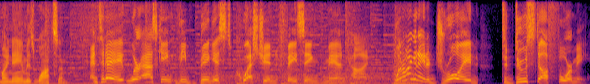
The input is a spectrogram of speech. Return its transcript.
my name is Watson. And today, we're asking the biggest question facing mankind When am I gonna get a droid to do stuff for me?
